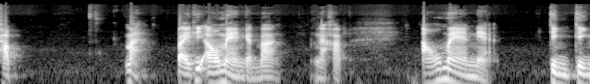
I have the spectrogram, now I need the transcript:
ครับมาไปที่ Outman กันบ้างนะครับ Outman เนี่ยจริง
